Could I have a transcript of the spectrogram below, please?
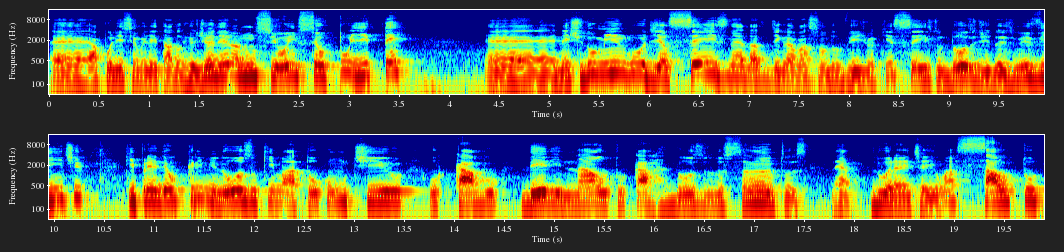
É, a Polícia Militar do Rio de Janeiro anunciou em seu Twitter é, neste domingo, dia 6, né, data de gravação do vídeo aqui, 6 de 12 de 2020, que prendeu o criminoso que matou com um tiro o cabo Derinalto Cardoso dos Santos, né, durante aí um assalto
